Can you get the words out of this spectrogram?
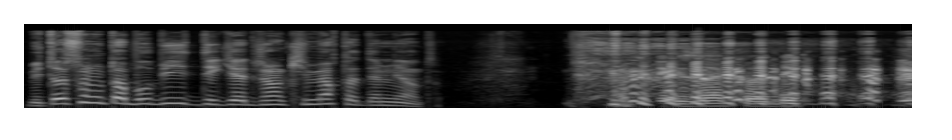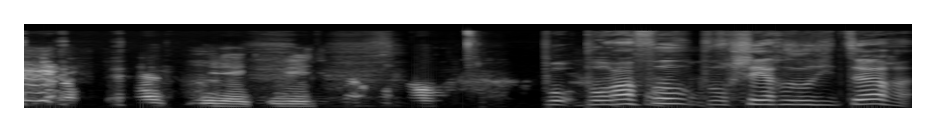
Mais de toute façon, toi, Bobby, dès qu'il y a des gens qui meurent, toi, t'aimes bien, toi. Exact. dès que- il, est, il est super content. Pour, pour info, pour chers auditeurs,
